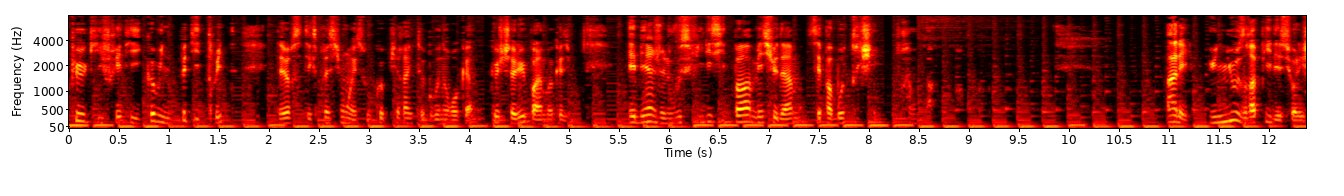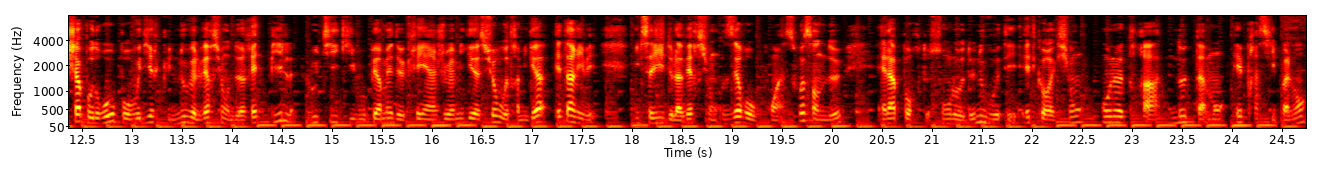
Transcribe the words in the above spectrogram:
queue qui frétille comme une petite truite, d'ailleurs cette expression est sous copyright Bruno Roca, que je salue par la même occasion. Eh bien je ne vous félicite pas, messieurs dames, c'est pas beau de tricher, vraiment pas. Allez, une news rapide et sur les chapeaux de roue pour vous dire qu'une nouvelle version de Red Pill, l'outil qui vous permet de créer un jeu Amiga sur votre Amiga, est arrivée. Il s'agit de la version 0.62, elle apporte son lot de nouveautés et de corrections, on notera notamment et principalement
